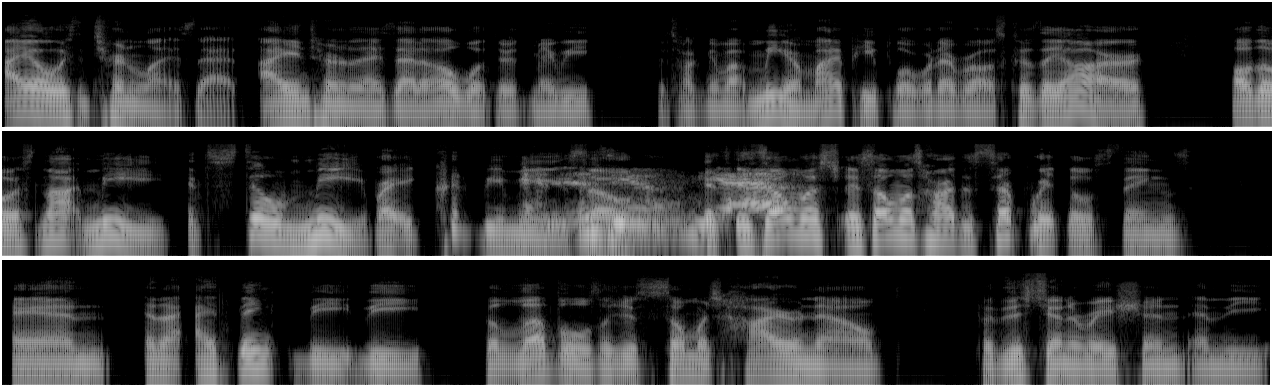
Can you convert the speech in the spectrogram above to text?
I always internalize that. I internalize that. Oh, well, they're maybe they're talking about me or my people or whatever else because they are although it's not me, it's still me, right? It could be me. so yeah. it's, it's almost it's almost hard to separate those things. And and I, I think the the the levels are just so much higher now for this generation and the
